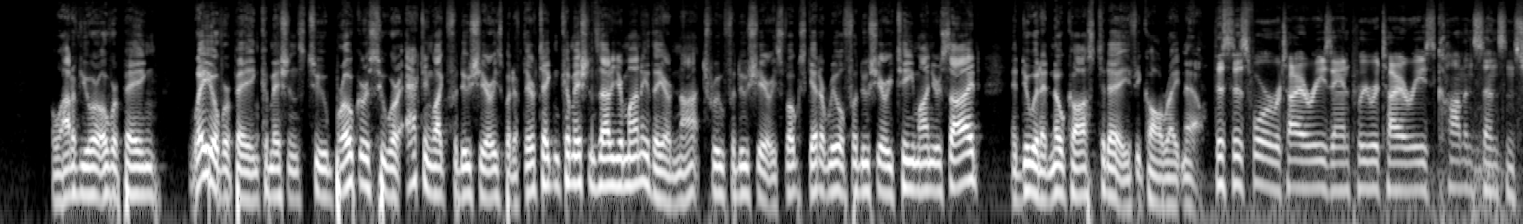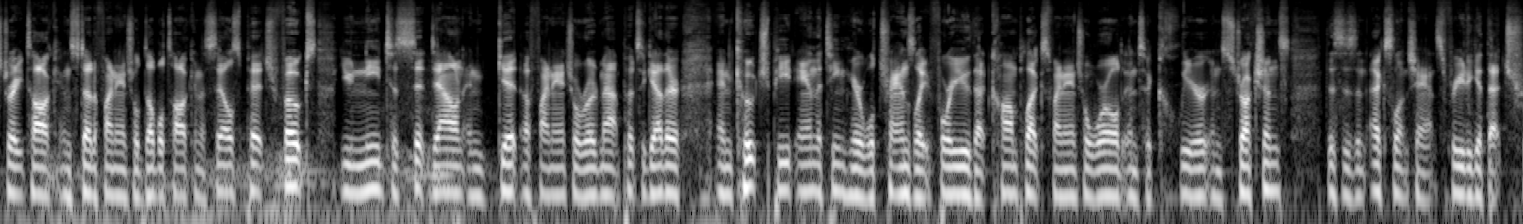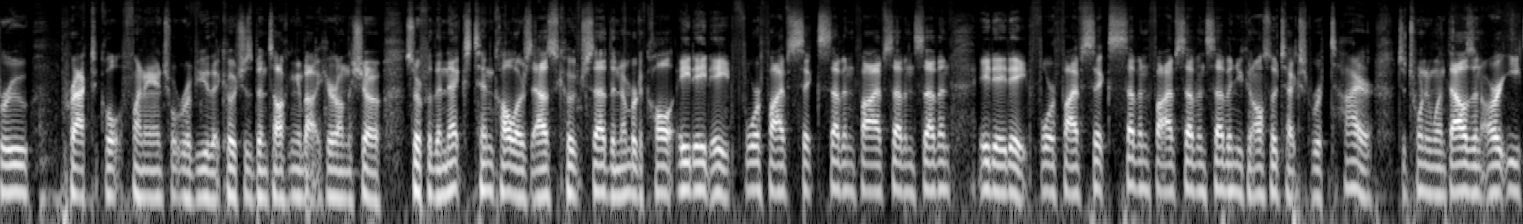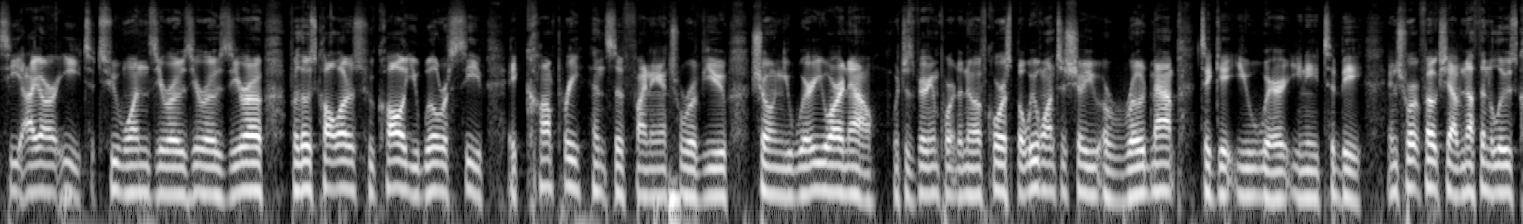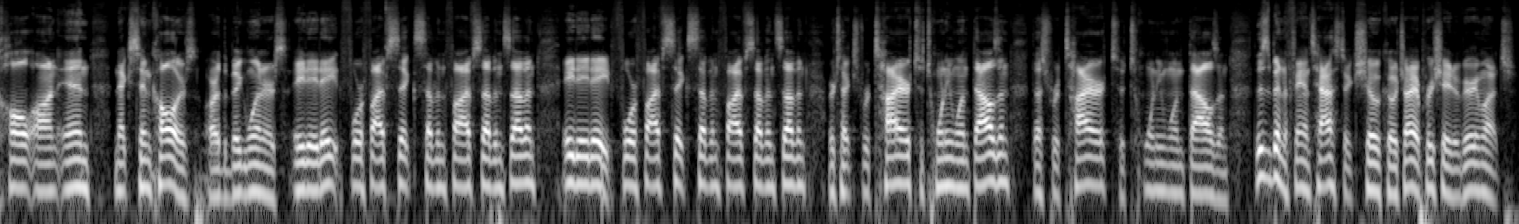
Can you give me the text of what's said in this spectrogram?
A lot of you are overpaying way overpaying commissions to brokers who are acting like fiduciaries. But if they're taking commissions out of your money, they are not true fiduciaries. Folks, get a real fiduciary team on your side and do it at no cost today if you call right now. This is for retirees and pre retirees. Common sense and straight talk instead of financial double talk and a sales pitch. Folks, you need to sit down and get a financial roadmap put together. And Coach Pete and the team here will translate for you that complex financial world into clear instructions this is an excellent chance for you to get that true practical financial review that coach has been talking about here on the show. So for the next 10 callers as coach said, the number to call 888-456-7577, 888-456-7577. You can also text retire to 21000 R E T I R E to 21000. For those callers who call, you will receive a comprehensive financial review showing you where you are now which is very important to know, of course, but we want to show you a roadmap to get you where you need to be. In short, folks, you have nothing to lose. Call on in. Next 10 callers are the big winners 888 456 7577, 888 456 7577, or text retire to 21000. That's retire to 21000. This has been a fantastic show, Coach. I appreciate it very much.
